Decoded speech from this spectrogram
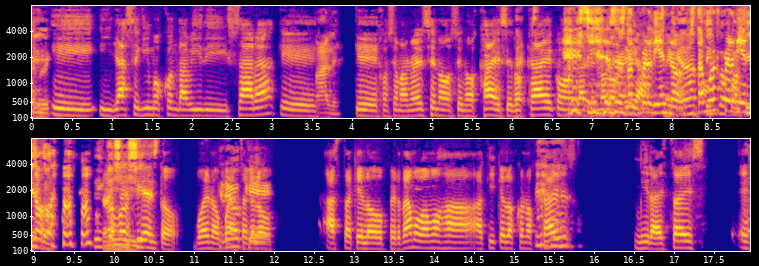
bien, bien. Y, y ya seguimos con David y Sara, que, Vale. que José Manuel se nos, se nos cae, se nos cae con la Sí, se están perdiendo. Estamos 5%. perdiendo. 5%. Bueno, pues hasta que... que- lo, hasta que lo perdamos, vamos a aquí que los conozcáis. Mira, esta es, es-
